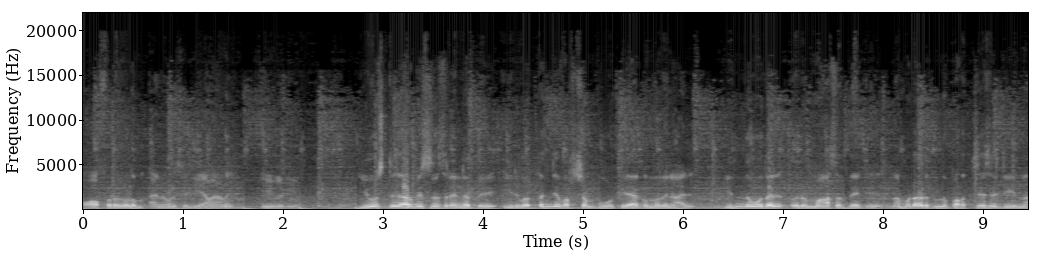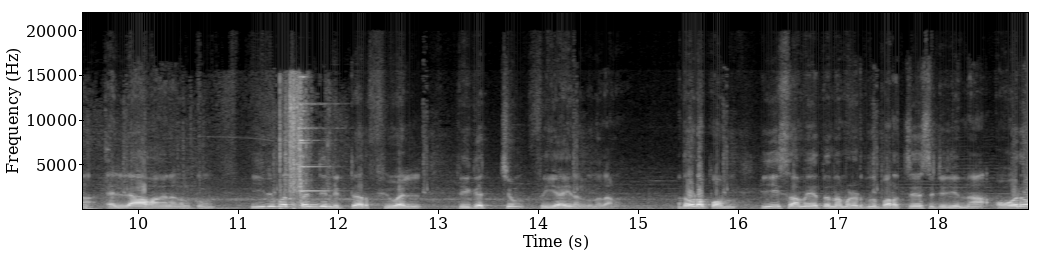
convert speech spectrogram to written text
ഓഫറുകളും അനൗൺസ് ചെയ്യാനാണ് ഈ വീഡിയോ. യൂസ്ഡ് കാർ ബിസിനസ് രംഗത്ത് ഇരുപത്തഞ്ച് വർഷം പൂർത്തിയാക്കുന്നതിനാൽ ഇന്നു മുതൽ ഒരു മാസത്തേക്ക് നമ്മുടെ അടുത്തുനിന്ന് പർച്ചേസ് ചെയ്യുന്ന എല്ലാ വാഹനങ്ങൾക്കും ഇരുപത്തഞ്ച് ലിറ്റർ ഫ്യുവൽ തികച്ചും ഫ്രീ ആയി നൽകുന്നതാണ്. അതോടൊപ്പം ഈ സമയത്ത് നമ്മുടെ അടുത്ത് നിന്ന് പർച്ചേസ് ചെയ്യുന്ന ഓരോ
